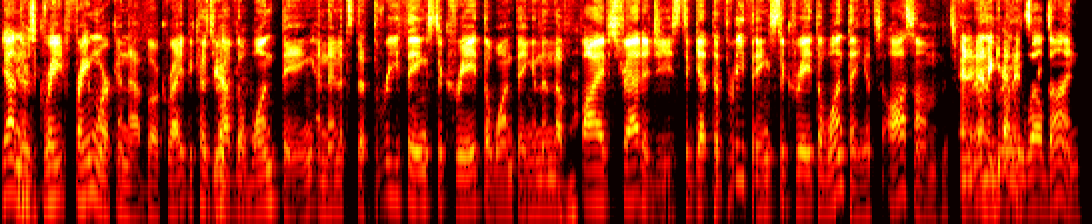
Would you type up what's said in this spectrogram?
Yeah, and Yeah. there's great framework in that book, right? Because you Yeah. have the one thing, and then it's the three things to create the one thing, and then the Mm-hmm. five strategies to get the three things to create the one thing. It's awesome. It's And- really, and again, really it's- well it's- done.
